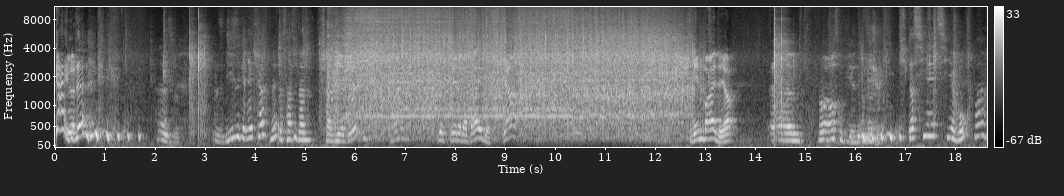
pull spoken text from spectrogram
Geil, oder? Also diese Gerätschaft, ne, das hast du dann scharniert. Jetzt dreht er beide. Ja. Drehen beide, ja. Ähm, mal ausprobieren. Also, ich das hier jetzt hier hoch mache.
